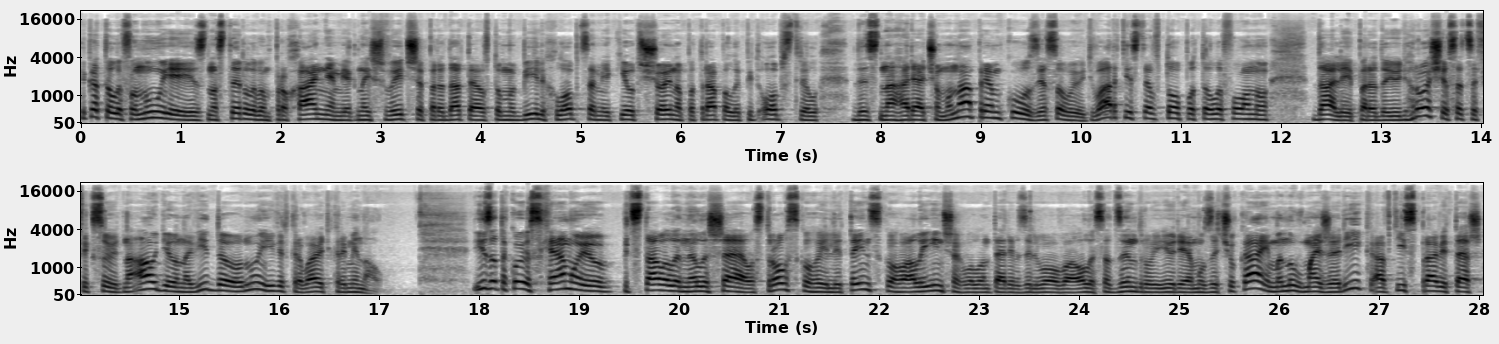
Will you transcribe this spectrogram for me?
яка телефонує із настирливим проханням якнайшвидше передати автомобіль хлопцям, які от щойно потрапили під обстріл десь на гарячому напрямку, з'ясовують вартість авто по телефону, далі передають гроші, все це фіксують на аудіо, на відео, ну і відкривають кримінал. І за такою схемою підставили не лише Островського і Літинського, але й інших волонтерів зі Львова Олеса Дзиндру і Юрія Музичука. І минув майже рік, а в тій справі теж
